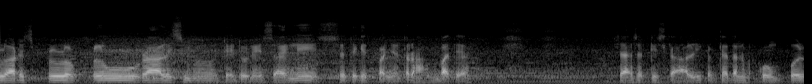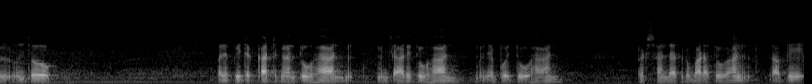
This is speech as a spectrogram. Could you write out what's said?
Pluralisme di Indonesia ini sedikit banyak terhambat ya saya sedih sekali kegiatan berkumpul untuk lebih dekat dengan Tuhan, mencari Tuhan, menyebut Tuhan, bersandar kepada Tuhan, tapi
